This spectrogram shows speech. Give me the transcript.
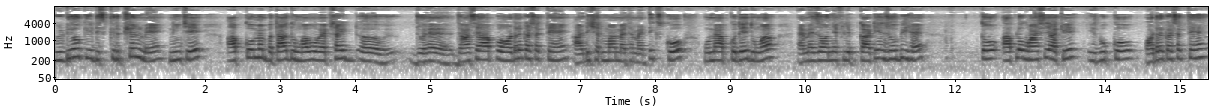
वीडियो की डिस्क्रिप्शन में नीचे आपको मैं बता दूँगा, वो वेबसाइट जो है, जहाँ से आप ऑर्डर कर सकते हैं, आर डी शर्मा मैथमेटिक्स को, वो मैं आपको दे दूँगा। अमेजोन या फ्लिपकार्ट या जो भी है तो आप लोग वहाँ से आके इस बुक को ऑर्डर कर सकते हैं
